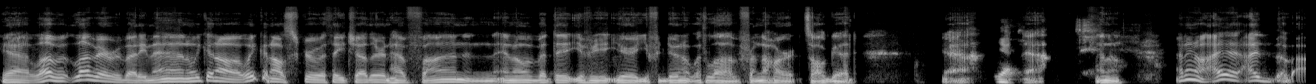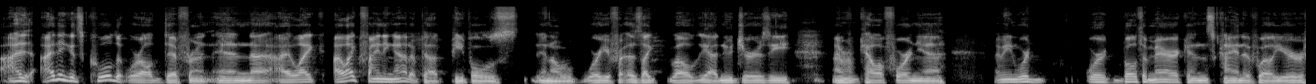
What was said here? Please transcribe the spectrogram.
yeah, love love everybody, man. We can all we can all screw with each other and have fun, and you know. But the, if you, you're if you're doing it with love from the heart, it's all good. Yeah. Yeah. Yeah. I don't know. I don't know. I I I I think it's cool that we're all different, and uh, I like I like finding out about people's you know where you're from. It's like, well, yeah, New Jersey. I'm from California. I mean, we're we're both Americans, kind of. Well, you're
